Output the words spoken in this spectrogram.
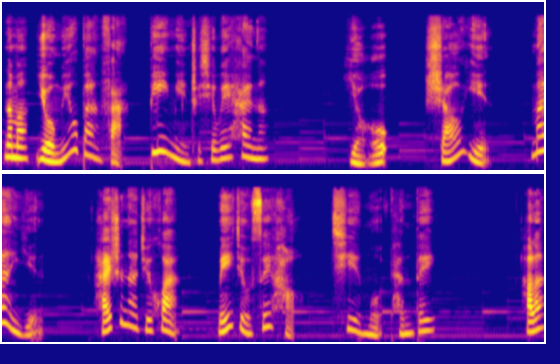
那么有没有办法避免这些危害呢？有，少饮，慢饮。还是那句话，美酒虽好，切莫贪杯。好了，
